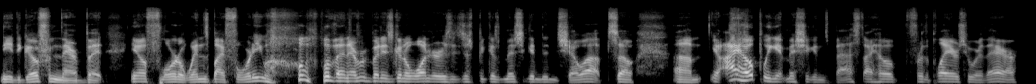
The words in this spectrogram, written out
need to go from there. But you know, Florida wins by 40, well, then everybody's going to wonder is it just because Michigan didn't show up? So, um, you know, I hope we get Michigan's best. I hope for the players who are there.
